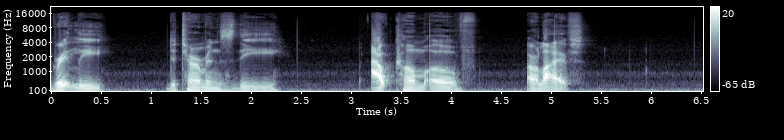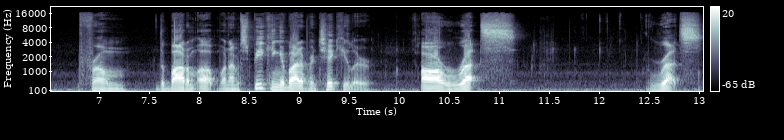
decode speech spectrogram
greatly determines the outcome of our lives from the bottom up. When I'm speaking about in particular, are ruts. Ruts.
